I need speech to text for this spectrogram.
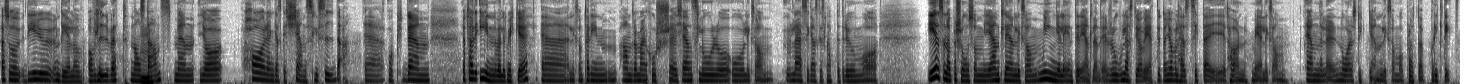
Alltså, det är ju en del av, av livet någonstans. Men jag har en ganska känslig sida. Eh, och den... Jag tar in väldigt mycket. Eh, liksom tar in andra människors eh, känslor och, och liksom läser ganska snabbt ett rum. Och är en sån här person som egentligen, liksom, mingel är inte egentligen det roligaste jag vet. Utan jag vill helst sitta i ett hörn med liksom, en eller några stycken liksom, och prata på riktigt.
